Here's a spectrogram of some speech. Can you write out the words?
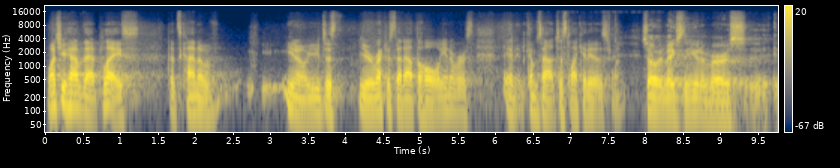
Once you have that place, that's kind of, you know, you just, you electroset out the whole universe and it comes out just like it is, right? So it makes the universe uh,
